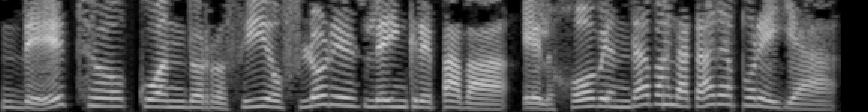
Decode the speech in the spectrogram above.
De hecho, cuando Rocío Flores le increpaba, el joven daba la cara por ella.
